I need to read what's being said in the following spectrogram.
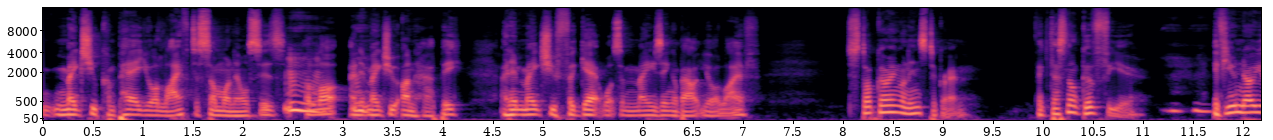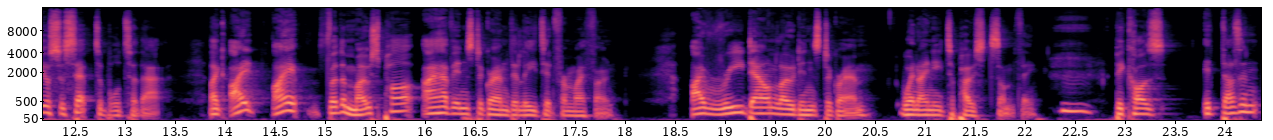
makes you compare your life to someone else's mm-hmm. a lot and mm-hmm. it makes you unhappy and it makes you forget what's amazing about your life stop going on instagram like that's not good for you mm-hmm. if you know you're susceptible to that like i i for the most part i have instagram deleted from my phone i re-download instagram when I need to post something mm. because it doesn't,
